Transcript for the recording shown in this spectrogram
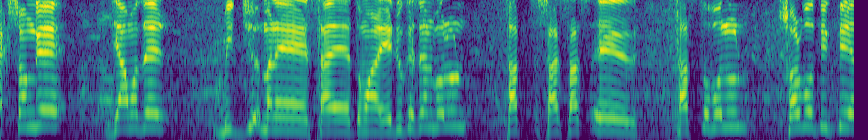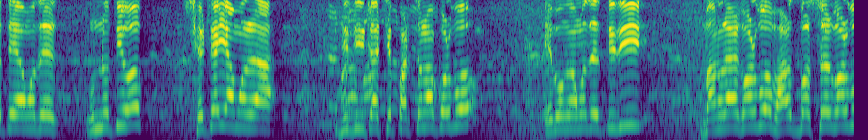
একসঙ্গে যে আমাদের বিজ মানে তোমার এডুকেশন বলুন স্বাস্থ্য বলুন, সর্বদিক দিয়ে যাতে আমাদের উন্নতি হোক, সেটাই আমরা দিদির কাছে প্রার্থনা করব এবং আমাদের দিদি বাংলার গর্ব, ভারতবর্ষের গর্ব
